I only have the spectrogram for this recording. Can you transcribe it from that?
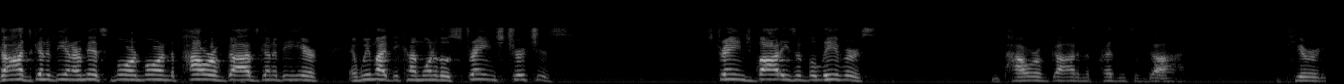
God's going to be in our midst more and more, and the power of God's going to be here. And we might become one of those strange churches, strange bodies of believers. and power of God and the presence of God, purity.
